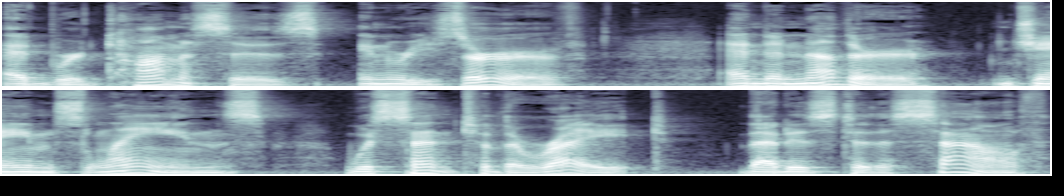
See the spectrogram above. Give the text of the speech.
Edward Thomas's, in reserve, and another, James Lane's, was sent to the right, that is to the south,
